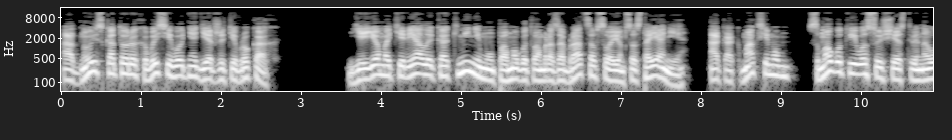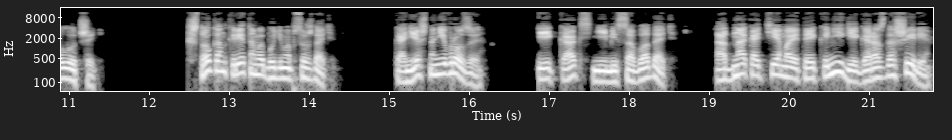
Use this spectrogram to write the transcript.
одну из которых вы сегодня держите в руках. Ее материалы как минимум помогут вам разобраться в своем состоянии, а как максимум смогут его существенно улучшить. Что конкретно мы будем обсуждать? Конечно, неврозы. И как с ними совладать. Однако тема этой книги гораздо шире.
